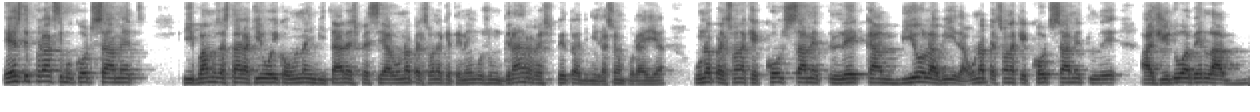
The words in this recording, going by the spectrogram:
Este próximo Coach Summit, y vamos a estar aquí hoy con una invitada especial, una persona que tenemos un gran respeto y admiración por ella, una persona que Coach Summit le cambió la vida, una persona que Coach Summit le ayudó a ver la,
